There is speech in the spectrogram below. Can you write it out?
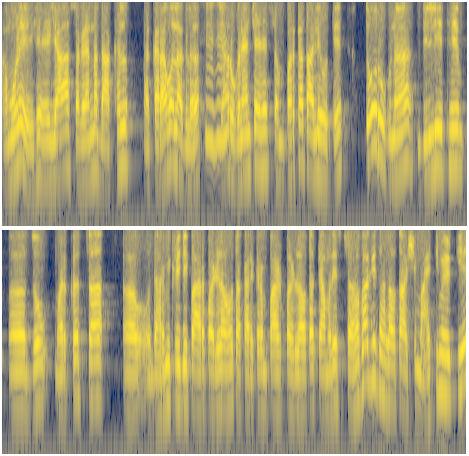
रुग्णामुळे हे या सगळ्यांना दाखल करावं लागलं. ज्या रुग्णांच्या हे संपर्कात आले होते तो रुग्ण दिल्ली अ, जो मरकजचा धार्मिक विधी पार पडला होता कार्यक्रम पार पडला होता त्यामध्ये सहभागी झाला होता अशी माहिती मिळतीये.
